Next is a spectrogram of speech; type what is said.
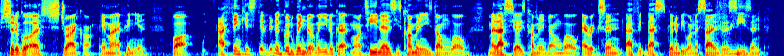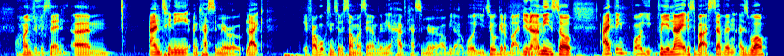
should have got a striker, in my opinion. But I think it's still been a good window. When you look at Martinez, he's coming and he's done well. Malacia, he's coming and done well. Eriksen, I think that's going to be one of the signings of the season, hundred percent. Um, Antony and Casemiro, like. If I walked into the summer saying I'm going to have Casemiro, I'll be like, "What are you talking about?" You know what I mean? So, I think for for United, it's about a seven as well.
